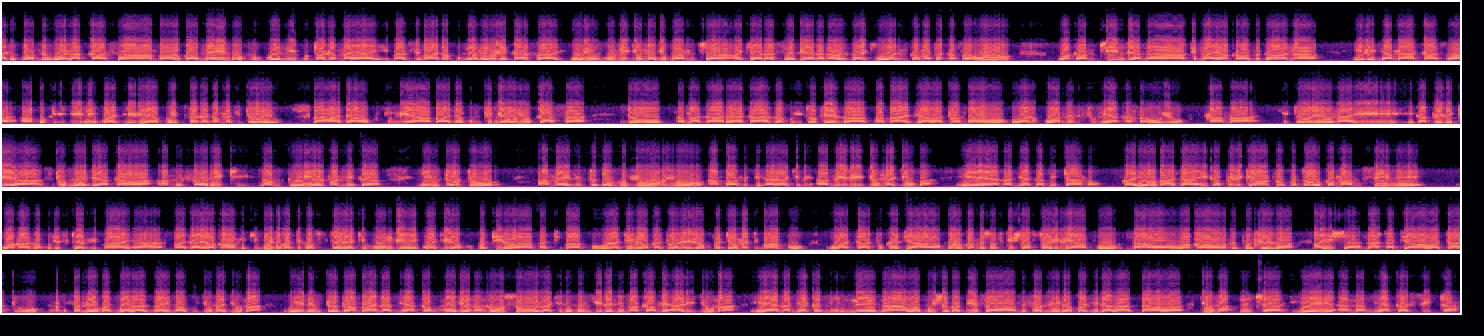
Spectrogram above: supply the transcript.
alikuwa amemwona kasa ambaye alikuwa ameenda ufukweni kutaga mayai. Basi baada ya kumwona yule kasa, huyu mvuvi Juma Juma Mcha akiwa anasaidiana na wenzake walimkamata kasa huyu wakamchinja na hatimaye wakawa wamegawana ile nyama ya kasa hapo kijijini kwa ajili ya kuifanya kama kitoweo. Baada ya kutumia baada ya kumtumia huyu kasa, ndo madhara yakaanza kujitokeza kwa baadhi ya watu ambao walikuwa wamemtumia kasa huyu kama kitoweo, na hii ikapelekea mtu mmoja akawa amefariki, na mtu huyo alifahamika ni mtoto ambaye ni mtoto mvuvi huyu ambaye jina lake ni Amiri Juma Juma, yeye ana miaka mitano. Kwa hiyo baadaye ikapelekea watu wapatao kama hamsini wakaanza kujisikia vibaya. Baadaye wakawa wamekimbizwa katika hospitali ya Kivunge kwa ajili ya kupatiwa matibabu, lakini wakati wanaendelea kupatiwa matibabu, watatu kati ya hao ambao walikuwa wameshafikishwa hospitalini hapo nao wakawa wamepoteza maisha, na kati ya hao watatu wamefahamika kwa jina la Zainabu Juma Juma. Huyu ni mtoto ambaye ana miaka mmoja na nusu, lakini mwingine ni Makame Ali Juma, yeye ana miaka minne, na wa mwisho kabisa amefahamika kwa jina la Dawa Juma Ncha, yeye ana miaka sita.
